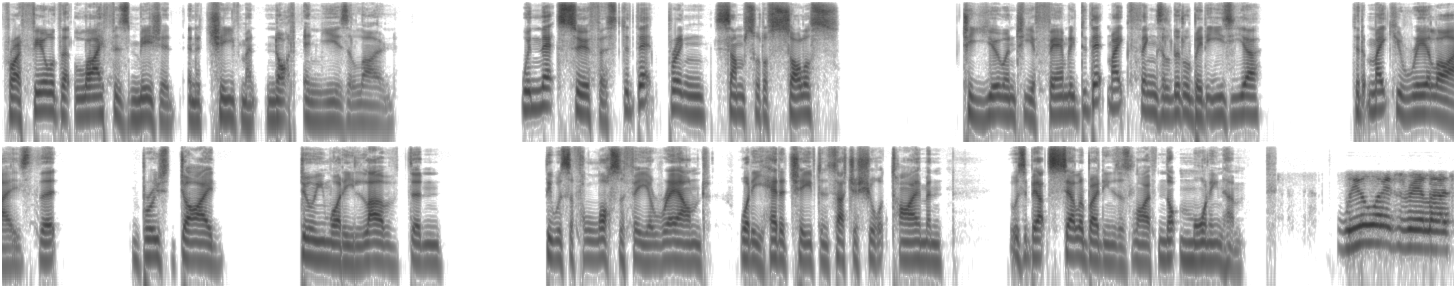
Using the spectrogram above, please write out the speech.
for I feel that life is measured in achievement, not in years alone when that surfaced, did that bring some sort of solace to you and to your family? Did that make things a little bit easier? Did it make you realise that Bruce died doing what he loved and there was a philosophy around what he had achieved in such a short time and it was about celebrating his life, not mourning him? we always realised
